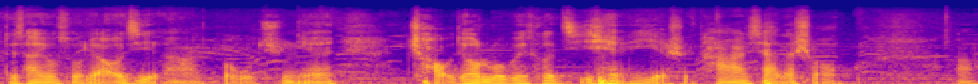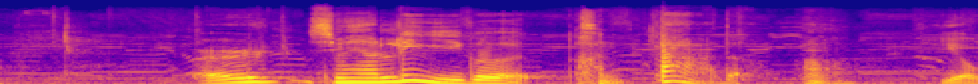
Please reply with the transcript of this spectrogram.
对他有所了解啊，包括去年炒掉洛贝特吉也是他下的手啊，而西班牙另一个很大的啊有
